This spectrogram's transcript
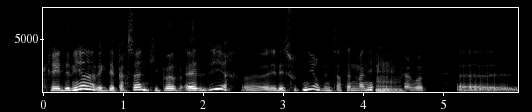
créer des liens avec des personnes qui peuvent, elles, dire euh, et les soutenir d'une certaine manière. Faire, euh,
